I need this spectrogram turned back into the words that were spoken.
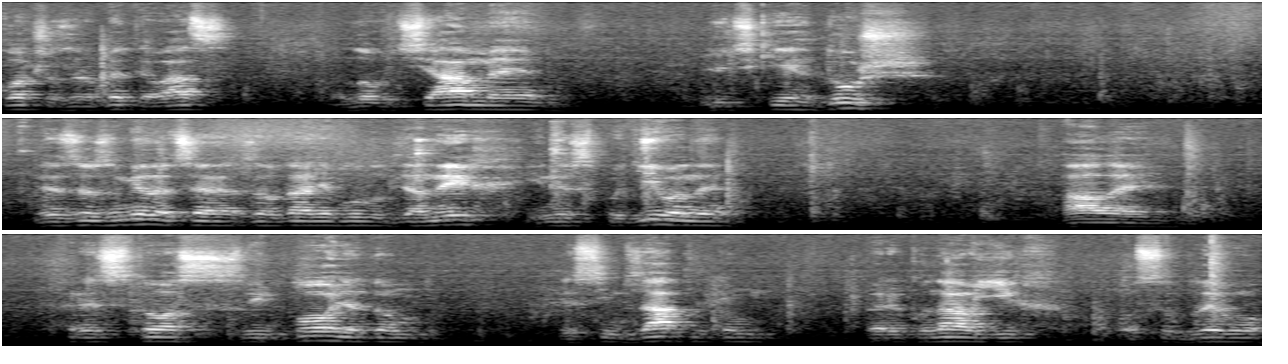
хочу зробити вас ловцями людських душ. Незрозуміле це завдання було для них і несподіване, але Христос своїм поглядом і своїм закликом переконав їх, особливо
